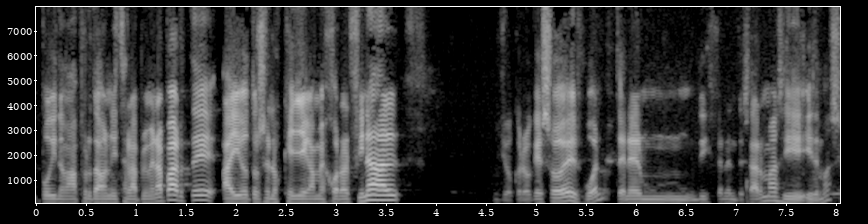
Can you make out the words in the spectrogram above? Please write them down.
un poquito más protagonista en la primera parte, hay otros en los que llega mejor al final. Yo creo que eso es bueno, tener diferentes armas y demás.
